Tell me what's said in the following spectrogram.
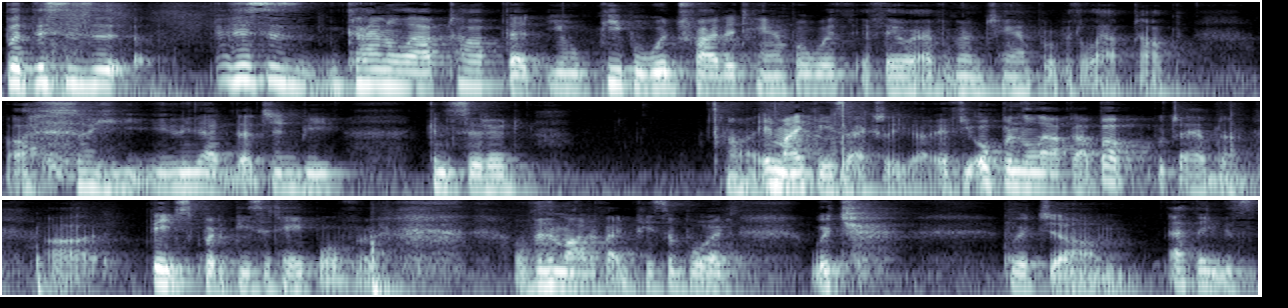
but this is a this is kind of laptop that you know people would try to tamper with if they were ever going to tamper with a laptop. Uh, so you, you, that that should be considered. Uh, in my case, actually, uh, if you open the laptop up, which I have done, uh, they just put a piece of tape over over the modified piece of board, which which um, I think is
